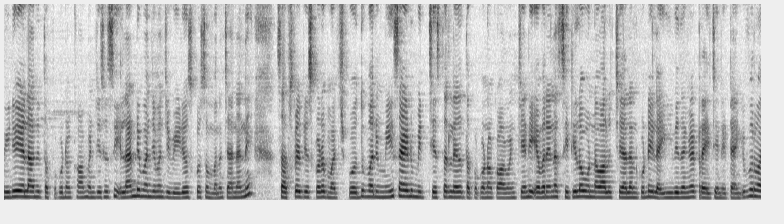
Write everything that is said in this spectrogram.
వీడియో ఎలా ఉంది తప్పకుండా కామెంట్ చేసేసి ఇలాంటి మంచి మంచి వీడియోస్ కోసం మన ఛానల్ని సబ్స్క్రైబ్ చేసుకోవడం మర్చిపోవద్దు. మరి మీ సైడ్ మీరు చేస్తారు లేదా తప్పకుండా కామెంట్ చేయండి. ఎవరైనా సిటీలో ఉన్న వాళ్ళు చేయాలనుకుంటే ఇలా ఈ విధంగా ట్రై చేయండి. థ్యాంక్ ఫర్ వాచింగ్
